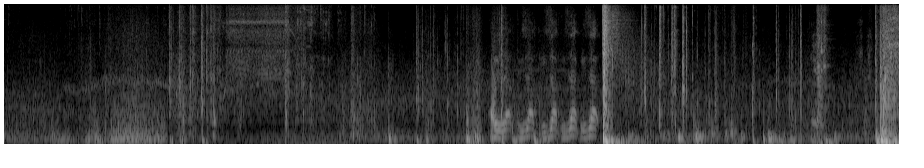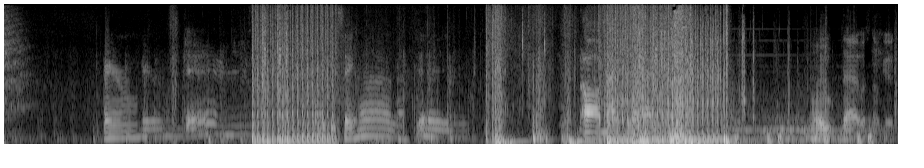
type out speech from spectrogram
Oh, he's up, he's up, he's up, he's up, he's up. Down, down, down. I can say hi like that. Oh, Maddox, you. Oh, that was no good.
